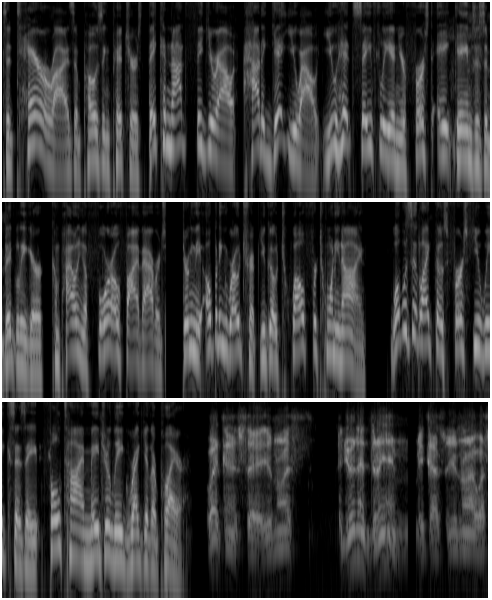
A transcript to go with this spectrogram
to terrorize opposing pitchers. They cannot figure out how to get you out. You hit safely in your first eight games as a big leaguer, compiling a 405 average. During the opening road trip, you go 12 for 29. What was it like those first few weeks as a full time major league regular player? What can I say? You know, it's, a dream because, you know, I was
